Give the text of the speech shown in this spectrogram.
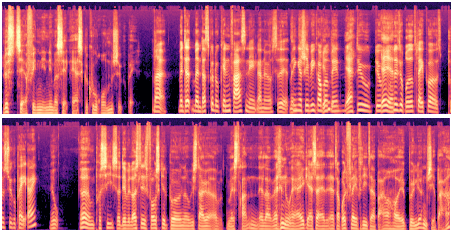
lyst til at finde inde i mig selv, at jeg skal kunne rumme psykopat. Nej, men der, men der skal du kende farsignalerne også. Jeg Men tænker, det vi kommer med. Ja. det er jo, det er jo Ja, ja, ja. ja. det røde flag på, på psykopater, ikke? Jo. Ja, jo, præcis. Og det er vel også lidt forskel på, når vi snakker om- med stranden, eller hvad det nu er, ikke? Altså, er, er der rødt flag, fordi der er bare høje bølger, nu siger bare,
